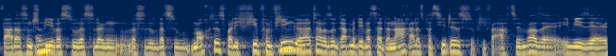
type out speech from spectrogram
war das ein Spiel, ähm. was du, was du dann, was du, was du mochtest? Weil ich viel von vielen mhm. gehört habe, so gerade mit dem, was da danach alles passiert ist. So FIFA 18 war sehr, irgendwie sehr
